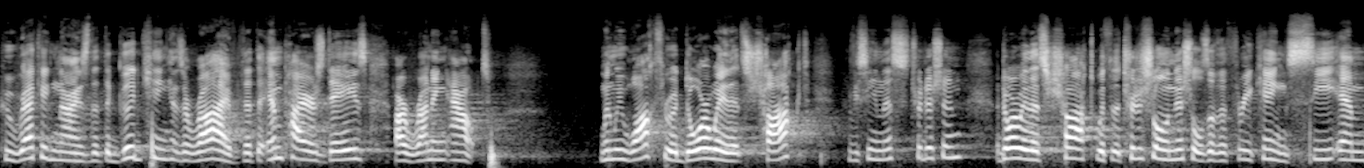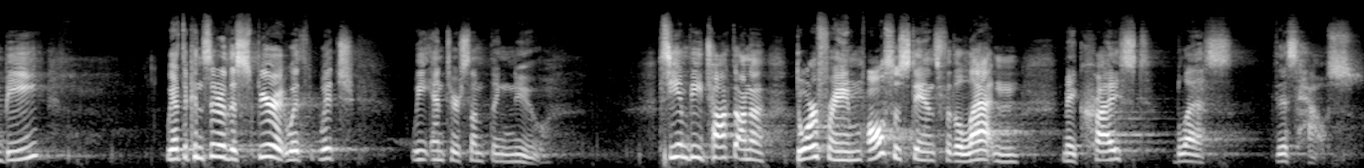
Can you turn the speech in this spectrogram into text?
who recognize that the good king has arrived, that the empire's days are running out. When we walk through a doorway that's chalked, have you seen this tradition? A doorway that's chalked with the traditional initials of the three kings, CMB. We have to consider the spirit with which we enter something new. CMB chalked on a doorframe also stands for the Latin, May Christ bless this house.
